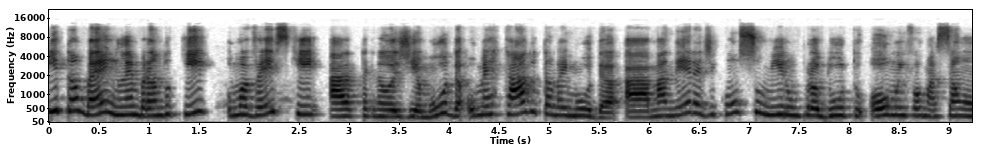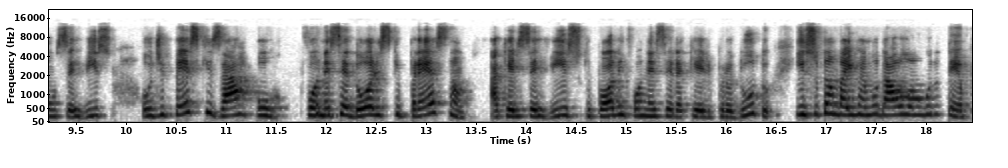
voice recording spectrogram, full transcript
E também lembrando que, uma vez que a tecnologia muda, o mercado também muda, a maneira de consumir um produto ou uma informação ou um serviço, ou de pesquisar por fornecedores que prestam aquele serviço, que podem fornecer aquele produto, isso também vai mudar ao longo do tempo.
